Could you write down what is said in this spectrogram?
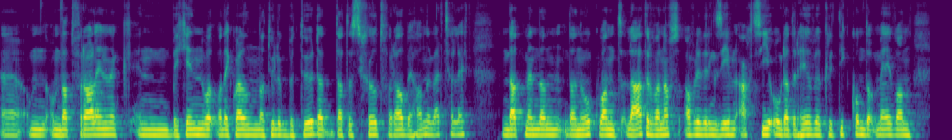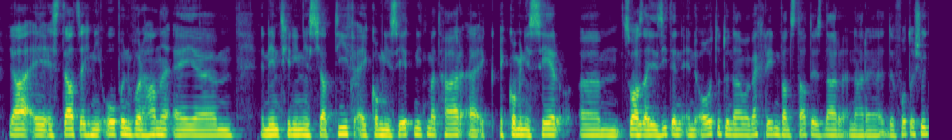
Eh, om, omdat vooral in het begin, wat, wat ik wel natuurlijk beteur, dat, dat de schuld vooral bij handen werd gelegd. En dat men dan, dan ook, want later vanaf aflevering 7, 8 zie je ook dat er heel veel kritiek komt op mij van, ja, hij, stelt zich niet open voor Hanne, hij, ehm, hij neemt geen initiatief, hij communiceert niet met haar. Eh, ik, ik communiceer, ehm, zoals dat je ziet in, de auto toen we wegreden van stadhuis naar, naar eh, de fotoshoot.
